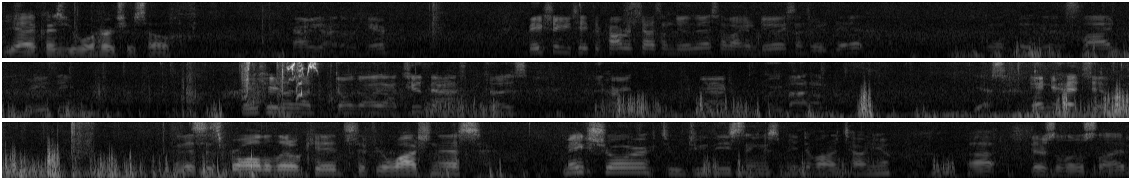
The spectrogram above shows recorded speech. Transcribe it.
Yeah, because you will hurt yourself. Now we got it over here. Make sure you take the proper steps on doing this. I'm not gonna do it since we did it. The, the, the slide, pretty easy. Make sure you don't go, don't go down too fast because it can hurt your back or your bottom Yes. and your head too. And this is for all the little kids. If you're watching this, make sure to do these things me and Devon are telling you. Uh, there's a little slide.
